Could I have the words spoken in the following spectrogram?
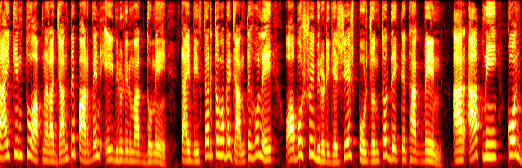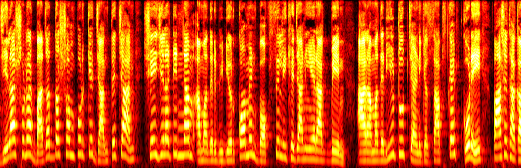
তাই কিন্তু আপনারা জানতে পারবেন এই ভিডিওটির মাধ্যমে। তাই বিস্তারিতভাবে জানতে হলে অবশ্যই ভিডিওটিকে শেষ পর্যন্ত দেখতে থাকবেন। আর আপনি কোন জেলা সোনার বাজার দর সম্পর্কে জানতে চান, সেই জেলাটির নাম আমাদের ভিডিওর কমেন্ট বক্সে লিখে জানিয়ে রাখবেন। আর আমাদের ইউটিউব চ্যানেলকে সাবস্ক্রাইব করে পাশে থাকা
